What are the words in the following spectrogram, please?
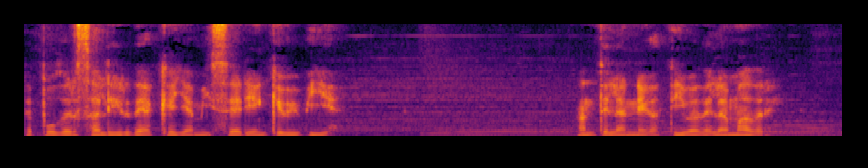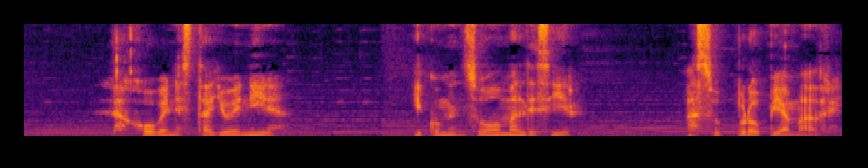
de poder salir de aquella miseria en que vivía. Ante la negativa de la madre, la joven estalló en ira y comenzó a maldecir a su propia madre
